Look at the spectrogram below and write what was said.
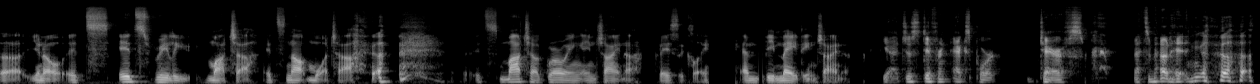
uh, you know, it's it's really matcha. It's not mocha. it's matcha growing in China, basically, and be made in China. Yeah, just different export tariffs. That's about it.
